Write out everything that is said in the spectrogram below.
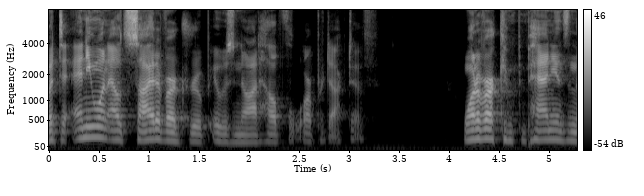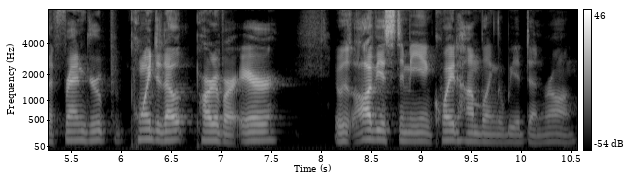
But to anyone outside of our group, it was not helpful or productive. One of our companions in the friend group pointed out part of our error. It was obvious to me and quite humbling that we had done wrong.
